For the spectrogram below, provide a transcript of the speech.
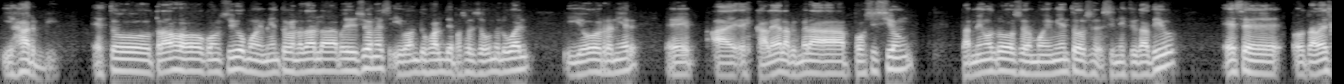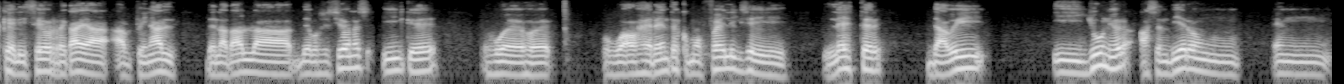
y Harvey. Esto trajo consigo movimientos en la tabla de posiciones. Iván Dujalde pasó el segundo lugar y yo, Renier, eh, escalé a la primera posición. También otros eh, movimientos significativos. Ese, otra vez que Eliseo recae al final de la tabla de posiciones y que jugadores gerentes como Félix y Lester, David y Junior ascendieron en,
